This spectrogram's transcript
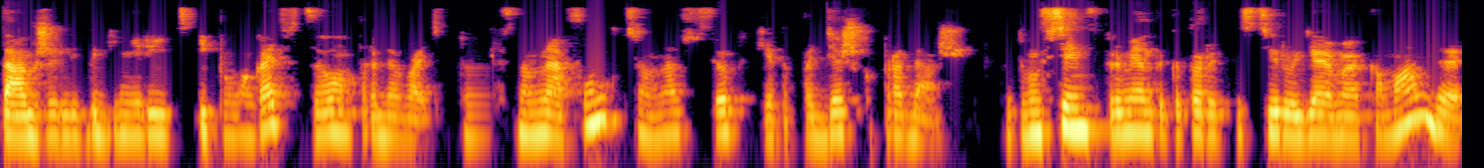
также лиды генерить и помогать в целом продавать. Потому что основная функция у нас все-таки это поддержка продаж. Поэтому все инструменты, которые тестирую я и моя команда,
